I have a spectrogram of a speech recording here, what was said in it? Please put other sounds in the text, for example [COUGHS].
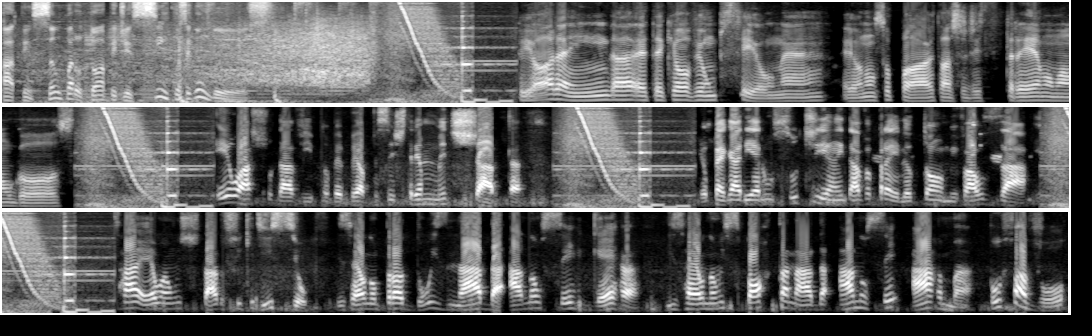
Atenção para o top de 5 segundos. Pior ainda é ter que ouvir um psil, né? Eu não suporto, acho de extremo mau gosto. Eu acho o Davi pro bebê uma pessoa extremamente chata. Eu pegaria era um sutiã e dava para ele, eu tome, vá usar. Israel é um estado fictício. Israel não produz nada a não ser guerra. Israel não exporta nada a não ser arma. Por favor.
